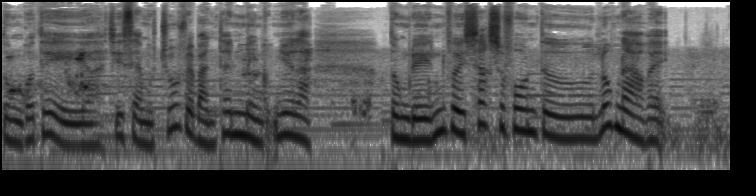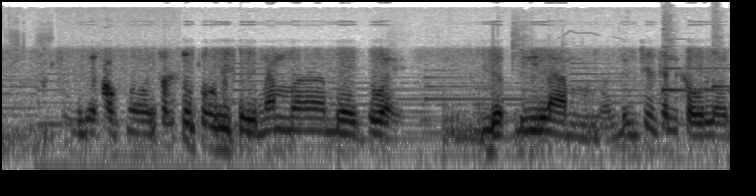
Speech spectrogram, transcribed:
Tùng có thể uh, chia sẻ một chút về bản thân mình cũng như là Tùng đến với saxophone từ lúc nào vậy? Được học ờ, saxophone từ năm uh, 10 tuổi được đi làm đứng trên sân khấu lớn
